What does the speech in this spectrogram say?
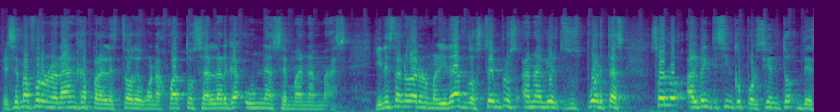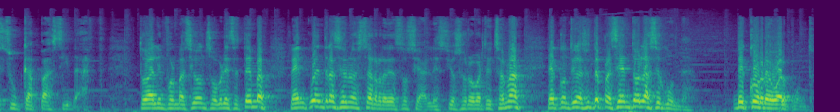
El semáforo naranja para el estado de Guanajuato se alarga una semana más y en esta nueva normalidad los templos han abierto sus puertas solo al 25% de su capacidad. Toda la información sobre este tema la encuentras en nuestras redes sociales. Yo soy Roberto Itzamar y a continuación te presento la segunda, de Correo al Punto.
